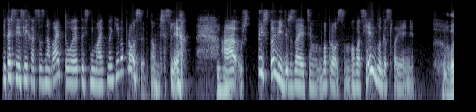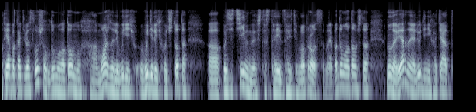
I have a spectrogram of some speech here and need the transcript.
мне кажется, если их осознавать, то это снимает многие вопросы в том числе. Угу. А ты что видишь за этим вопросом? У вас есть благословение? Вот я пока тебя слушал, думал о том, а можно ли выделить, выделить хоть что-то а, позитивное, что стоит за этим вопросом. Я подумал о том, что, ну, наверное, люди не хотят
